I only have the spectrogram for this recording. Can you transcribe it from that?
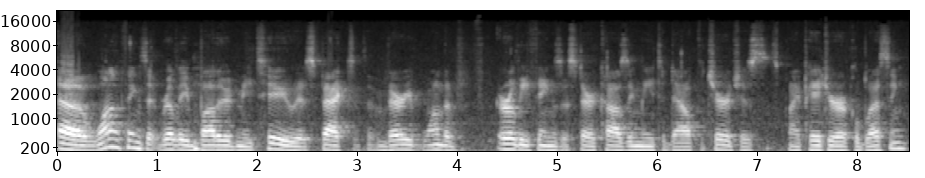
uh, one of the things that really bothered me too is in fact very one of the early things that started causing me to doubt the church is my patriarchal blessing.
